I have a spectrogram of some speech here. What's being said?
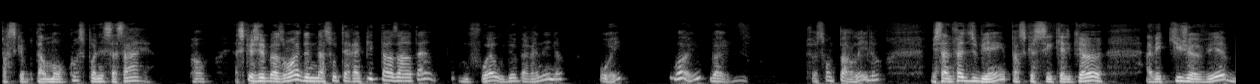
Parce que dans mon cas, c'est pas nécessaire. Bon. Est-ce que j'ai besoin d'une massothérapie de temps en temps? Une fois ou deux par année, là? Oui. Oui. Ben, façon de parler, là. Mais ça me fait du bien parce que c'est quelqu'un avec qui je vibre,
